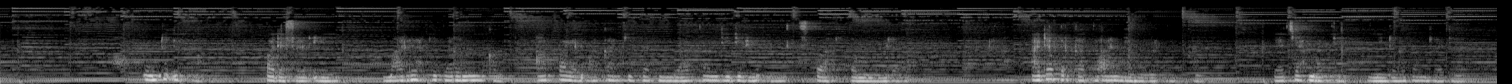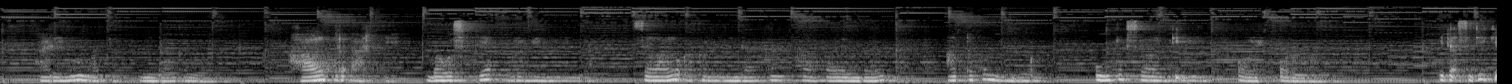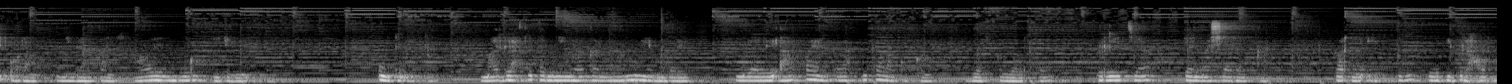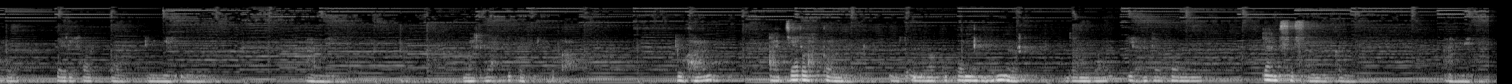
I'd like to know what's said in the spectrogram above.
Untuk itu, pada saat ini marilah kita renungkan apa yang akan kita tinggalkan di dunia ini setelah kita meninggal. Ada perkataan yang mengatakan, gajah mati meninggalkan gading, harimau mati meninggalkan laut. Hal berarti bahwa setiap orang yang meninggal selalu akan meninggalkan hal-hal yang baik ataupun yang buruk untuk selalu diingat oleh orang lain. Tidak sedikit orang meninggalkan hal yang buruk di dunia ini untuk itu, marilah kita meninggalkan nama yang baik melalui apa yang telah kita lakukan buat keluarga, gereja, dan masyarakat. Karena itu lebih berharga dari harta dunia ini. Amin. Marilah kita berdoa. Tuhan, ajarlah kami untuk melakukan yang benar dan baik di hadapanmu dan sesama kami. Amin.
